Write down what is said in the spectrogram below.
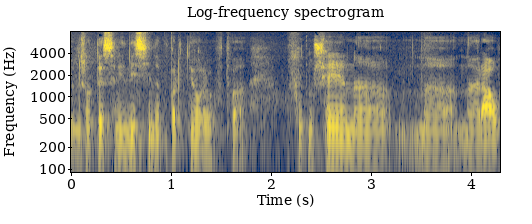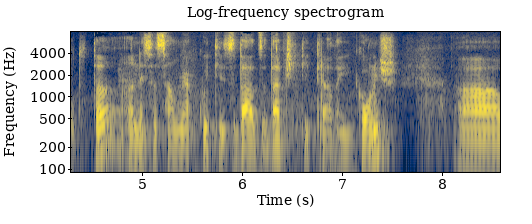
защото те са ни наистина партньори в това, в отношение на, на, на работата, а не са само някои, които ти задават задачи и ти трябва да ги гониш. А,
